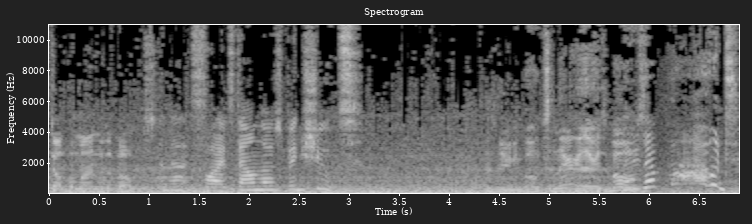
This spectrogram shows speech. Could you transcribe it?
dump them onto the boats. and then it slides down those big chutes. This Is there any boats in there? There's a boat. There's a boat!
